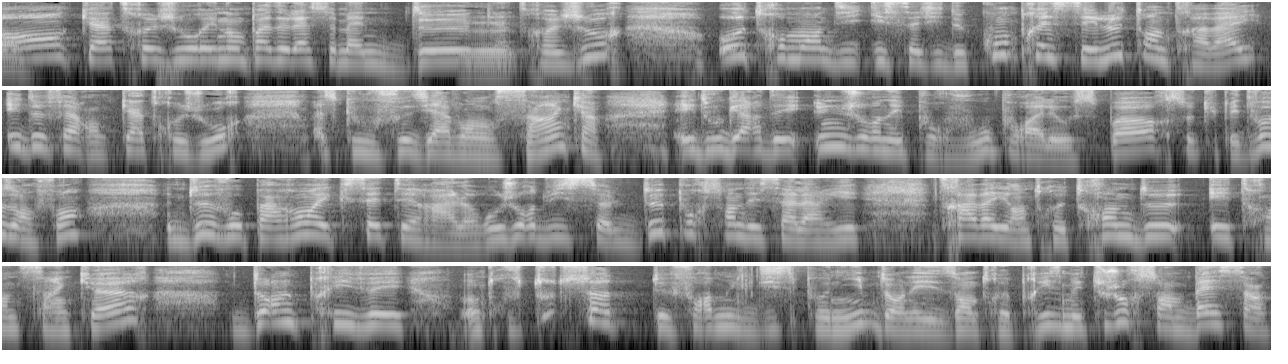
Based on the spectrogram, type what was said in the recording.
en 4 jours et non pas de la semaine de Euh. 4 jours. Autrement dit, il s'agit de compresser le temps de travail et de faire en 4 jours, parce que vous faisiez avant en 5, et de vous garder une journée pour vous, pour aller au sport, s'occuper de vos enfants, de vos parents, etc. Alors aujourd'hui, seuls 2% des salariés travaillent entre 32 et 35 heures. Dans le privé, on trouve toutes sortes de formules disponibles dans les entreprises, mais toujours sans baisse hein,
